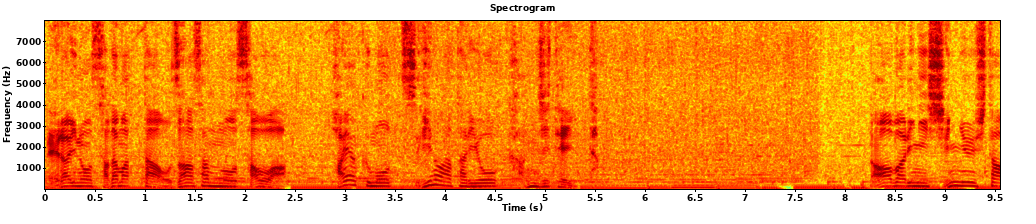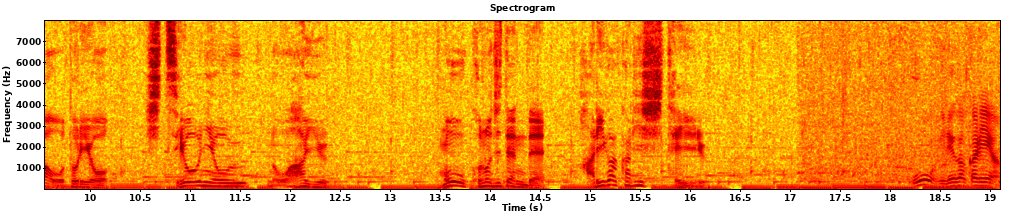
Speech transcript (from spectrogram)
狙いの定まった小沢さんの竿は早くも次の辺りを感じていた。縄張りに侵入したおとりを執拗に追う野アユもうこの時点で張りがかりしている。おお入れがかりやん。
